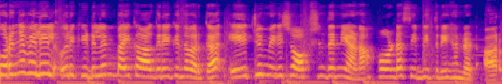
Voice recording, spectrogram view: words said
കുറഞ്ഞ വിലയിൽ ഒരു കിടിലൻ ബൈക്ക് ആഗ്രഹിക്കുന്നവർക്ക് ഏറ്റവും മികച്ച ഓപ്ഷൻ തന്നെയാണ് Honda C B three hundred R.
